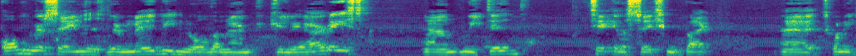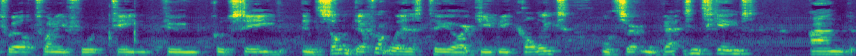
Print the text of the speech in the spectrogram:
All we're saying is there may be Northern Ireland peculiarities. Um, we did take a decision back uh, 2012 2014 to proceed in some different ways to our GB colleagues on certain pension schemes, and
